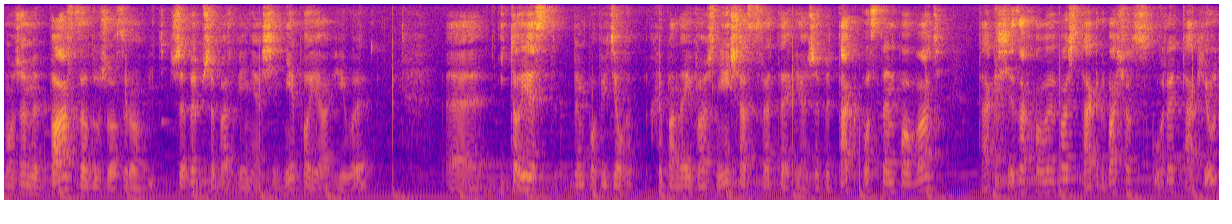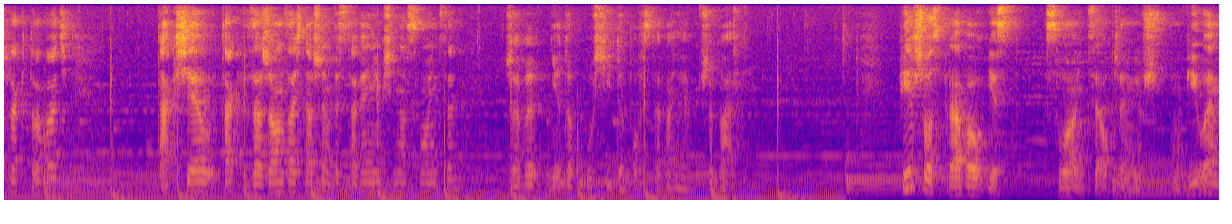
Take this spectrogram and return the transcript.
możemy bardzo dużo zrobić, żeby przebarwienia się nie pojawiły. E, I to jest, bym powiedział, chyba najważniejsza strategia, żeby tak postępować, tak się zachowywać, tak dbać o skórę, tak ją traktować, tak, się, tak zarządzać naszym wystawianiem się na słońce, żeby nie dopuścić do powstawania przebarwień. Pierwszą sprawą jest słońce, o którym już mówiłem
